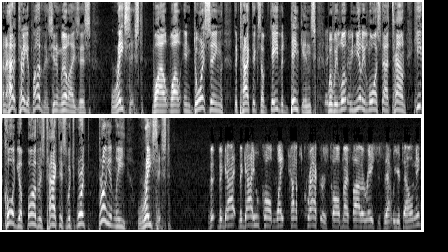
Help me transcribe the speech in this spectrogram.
and I had to tell your father this. He didn't realize this. Racist, while while endorsing the tactics of David Dinkins, where we lo- we nearly lost that town, he called your father's tactics, which worked brilliantly, racist. The, the guy, the guy who called white cops crackers, called my father racist. Is that what you're telling me?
